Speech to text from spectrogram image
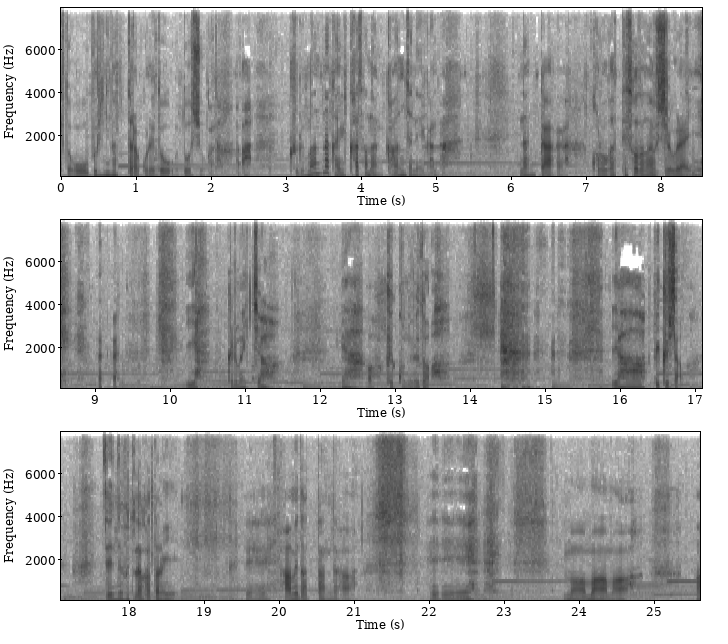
けど大降りになったらこれどうどうしようかな。あ車の中に傘なんかあんじゃねえかな。なんか転がってそうだな後ろぐらいに。いや車行っちゃおう。いやあ結構濡れた。いやびっくりした。全然降ってなかったのに。えー、雨だったんだ。え、まあまあまあ。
